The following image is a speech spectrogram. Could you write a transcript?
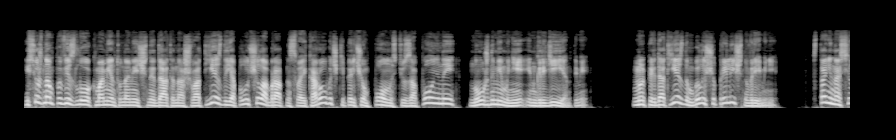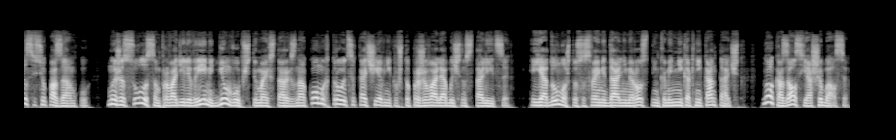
И все же нам повезло, к моменту намеченной даты нашего отъезда я получил обратно свои коробочки, причем полностью заполненные нужными мне ингредиентами. Но перед отъездом было еще прилично времени. Стани носился все по замку. Мы же с Улосом проводили время днем в обществе моих старых знакомых, троицы кочевников, что проживали обычно в столице, и я думал, что со своими дальними родственниками никак не контачит, но оказался, я ошибался.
